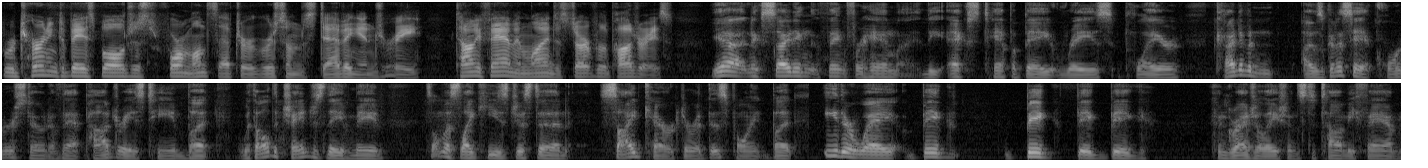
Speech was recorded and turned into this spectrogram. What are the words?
returning to baseball just four months after a gruesome stabbing injury, Tommy Pham in line to start for the Padres. Yeah, an exciting thing for him, the ex Tampa Bay Rays player. Kind of an, I was going to say a cornerstone of that Padres team, but with all the changes they've made, it's almost like he's just a side character at this point. But either way, big, big, big, big congratulations to Tommy Pham.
